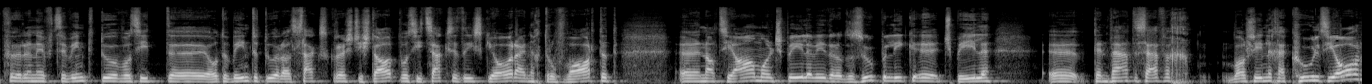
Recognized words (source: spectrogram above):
für einen FC Winterthur, wo seit, äh, oder Winterthur als sechstgrößte Stadt, wo seit 36 Jahren eigentlich darauf wartet, äh, National zu spielen wieder oder Super League äh, zu spielen, äh, dann wäre das einfach wahrscheinlich ein cooles Jahr.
